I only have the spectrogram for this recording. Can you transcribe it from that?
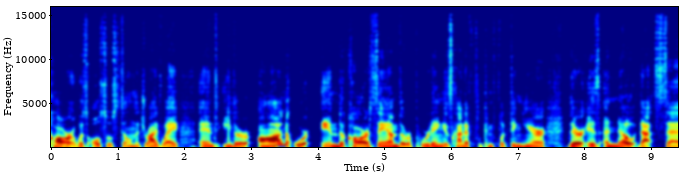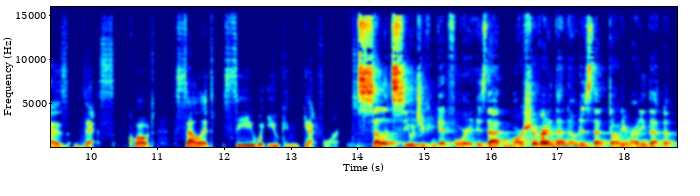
car was also still in the driveway and either on or in the car sam the reporting is kind of conflicting here there is a note that says this quote, sell it, see what you can get for it. Sell it, see what you can get for it. Is that Marsha writing that note? Is that Donnie writing that note?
